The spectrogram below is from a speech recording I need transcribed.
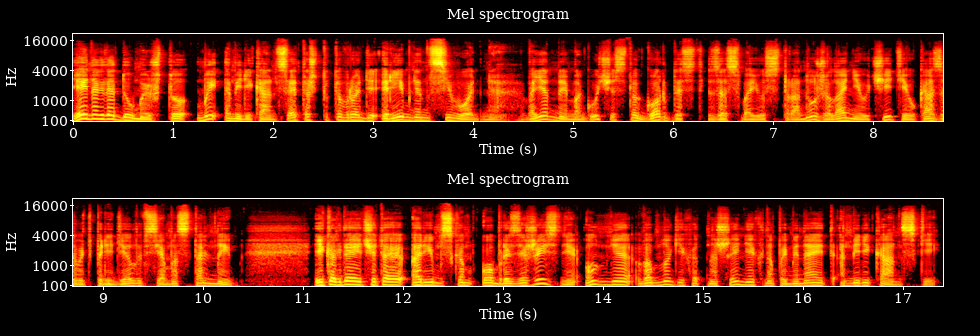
Я иногда думаю, что мы, американцы, это что-то вроде римлян сегодня. Военное могущество, гордость за свою страну, желание учить и указывать пределы всем остальным. И когда я читаю о римском образе жизни, он мне во многих отношениях напоминает американский,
